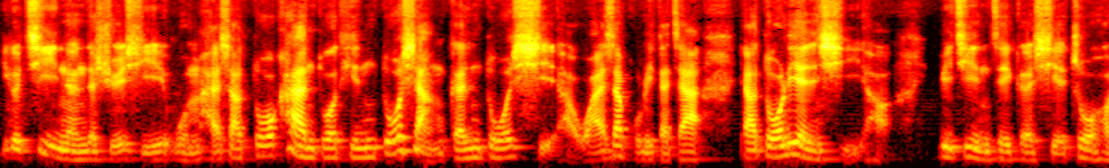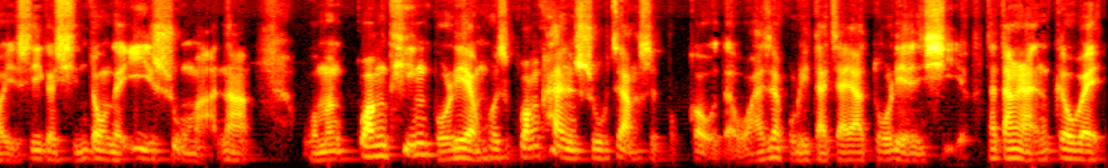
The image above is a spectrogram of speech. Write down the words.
一个技能的学习，我们还是要多看、多听、多想跟多写哈。我还是要鼓励大家要多练习哈。毕竟这个写作哈也是一个行动的艺术嘛。那我们光听不练，或是光看书这样是不够的。我还是要鼓励大家要多练习。那当然，各位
